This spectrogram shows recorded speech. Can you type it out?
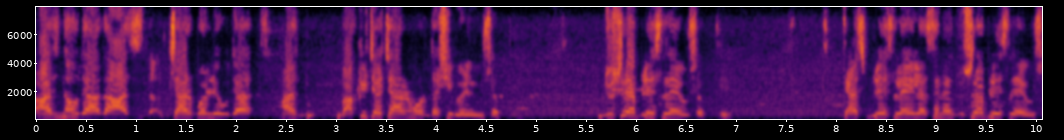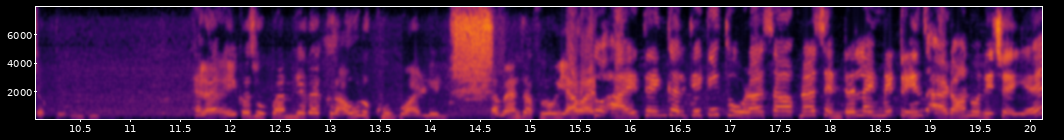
आज न आता आज चार पडले उद्या आज बाकीच्या चारांवर तशी वेळ येऊ शकते. दुसऱ्या प्लेसला येऊ शकते. त्याच प्लेसला येईल असं नाही दुसऱ्या प्लेसला येऊ शकते. ह्याला एकच उपाय, म्हणजे काय क्राऊड खूप वाढलेली. सगळ्यांचा फ्लो या तो आई थिंक करके कि थोड़ा सा अपना सेंट्रल लाइन में ट्रेन ऐड ऑन होने चाहिए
